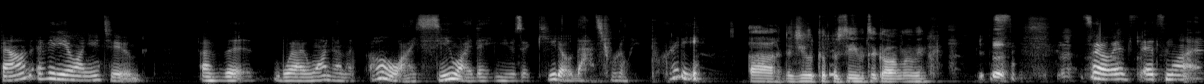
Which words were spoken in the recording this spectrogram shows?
found a video on YouTube of the what I wanted. I'm like, oh, I see why they use Aikido. That's really pretty. Uh, did you look up the Steven Seagal movie? So it's it's not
